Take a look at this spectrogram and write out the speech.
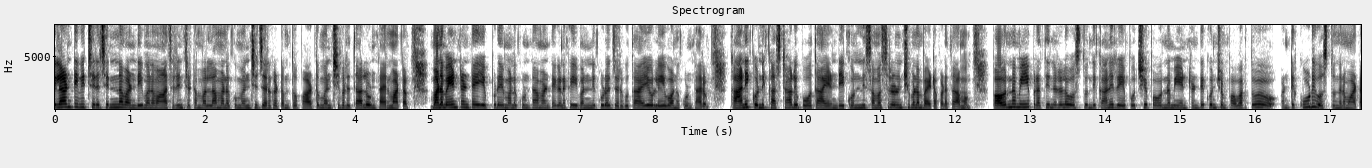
ఇలాంటివి చిన్న చిన్నవండి. మనం ఆచరించడం వల్ల మనకు మంచి జరగటంతో పాటు మంచి ఫలితాలు ఉంటాయన్నమాట. మనం ఏంటంటే ఎప్పుడేమనుకుంటామంటే కనుక ఇవన్నీ కూడా జరుగుతాయో లేవో అనుకుంటారు. కానీ కొన్ని కష్టాలు పోతాయండి. కొన్ని సమస్యల నుంచి మనం బయటపడతాము. పౌర్ణమి ప్రతి నెలలో వస్తుంది. కానీ రేపు వచ్చే పౌర్ణమి ఏంటంటే కొంచెం పవర్తో అంటే కూడి వస్తుంది అనమాట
